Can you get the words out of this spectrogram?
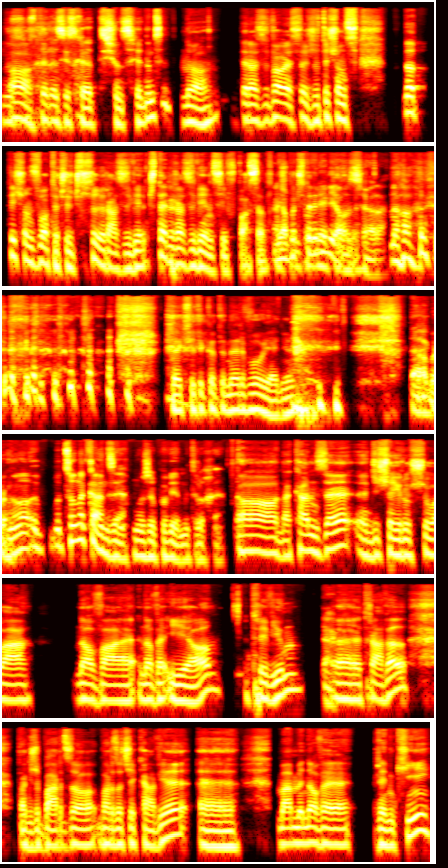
No, teraz jest chyba 1700? No, teraz wyobraź sobie, że 1000, no 1000 zł, czyli 3 razy, wie, 4 razy więcej wpłaca. Aż mi 4 powieka miliony. No. Jak się tylko denerwuje, nie? Tak, Dobra. no co na Kandze, może powiemy trochę. O, na Kanze e, dzisiaj ruszyła nowa, nowe IEO, Trivium Tak. e, Travel, także bardzo, bardzo ciekawie. E, mamy nowe rynki.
